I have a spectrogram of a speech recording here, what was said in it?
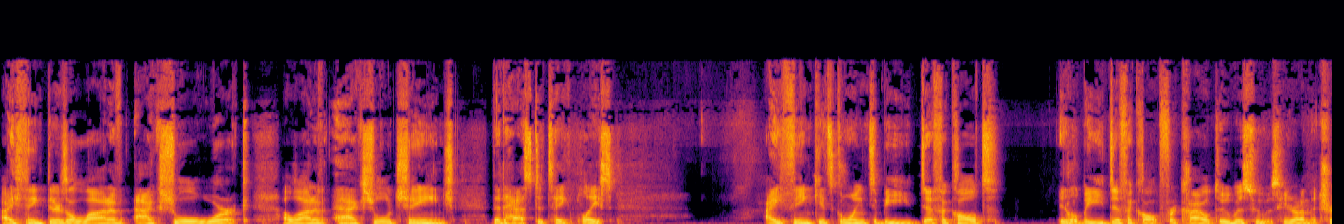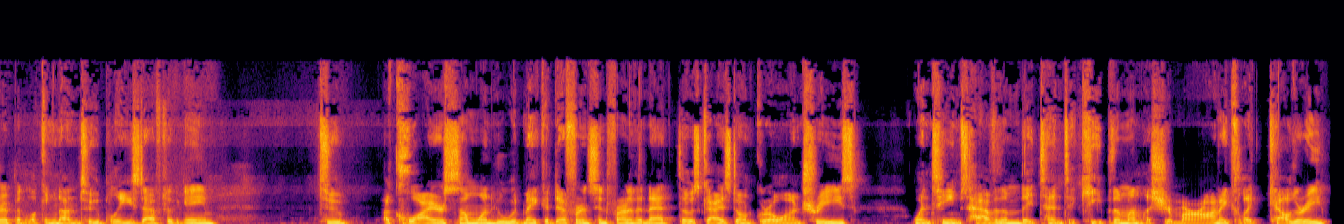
I think there's a lot of actual work, a lot of actual change that has to take place. I think it's going to be difficult. It'll be difficult for Kyle Dubas, who was here on the trip and looking none too pleased after the game, to acquire someone who would make a difference in front of the net. Those guys don't grow on trees. When teams have them, they tend to keep them unless you're moronic like Calgary.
